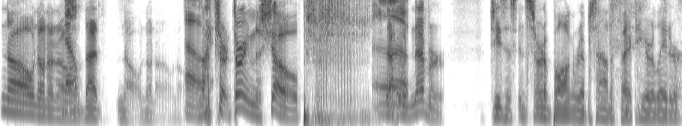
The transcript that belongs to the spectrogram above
No, no, no, no. No? That no, no, no, no. Oh, Not dur- during the show. I Uh, would never. Jesus, insert a bong rip sound effect here later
